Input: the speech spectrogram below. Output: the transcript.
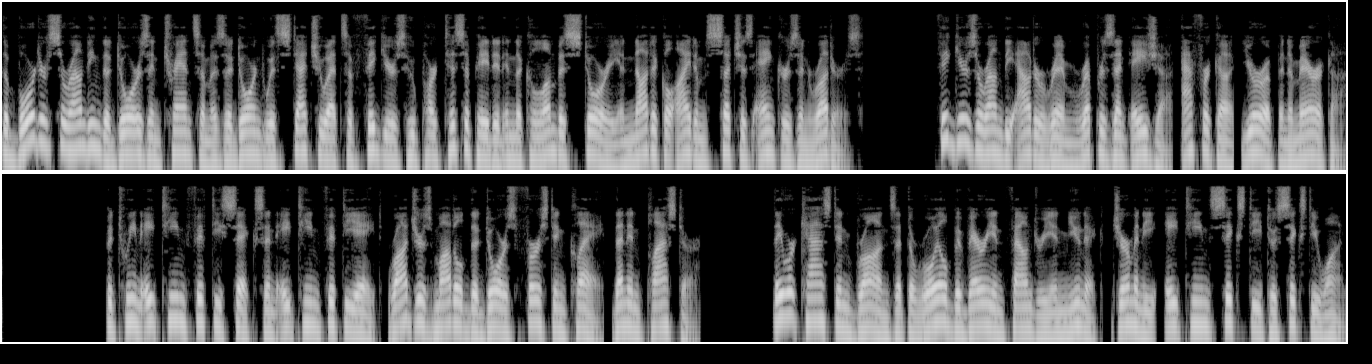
The border surrounding the doors and transom is adorned with statuettes of figures who participated in the Columbus story and nautical items such as anchors and rudders. Figures around the outer rim represent Asia, Africa, Europe and America. Between 1856 and 1858, Rogers modeled the doors first in clay, then in plaster. They were cast in bronze at the Royal Bavarian Foundry in Munich, Germany, 1860–61.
